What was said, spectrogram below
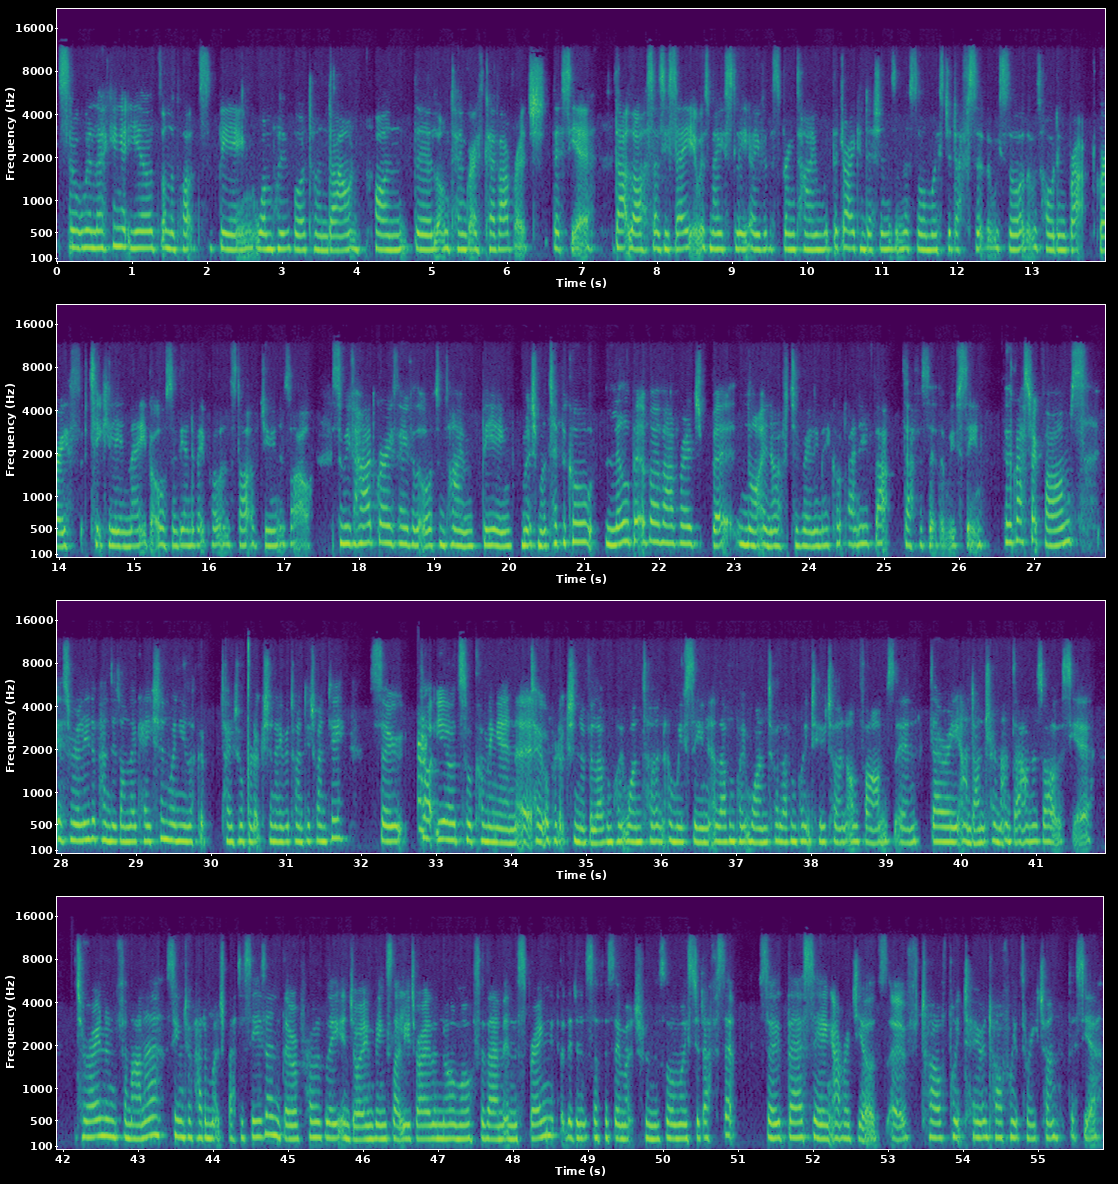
So we're looking at yields on the plots being 1.4 tonne down on the long term growth curve average this year. That loss, as you say, it was mostly over the springtime with the dry conditions and the soil moisture deficit that we saw that was holding back growth, particularly in May, but also the end of April and start of June as well. So we've had growth over the autumn time being much more typical, a little bit above average, but not enough to really make up any of that deficit that we've seen. For the grass check farms, it's really depended on location when you look at total production over 2020. So plot yields were coming in at total production of 11.1 tonne, and we've seen 11.1 to 11.2 tonne on farms in Derry and Antrim and Down as well this year. Tyrone and Fermanagh seem to have had a much better season. They were probably enjoying being slightly drier than normal for them in the spring, but they didn't suffer so much from the soil moisture deficit. So they're seeing average yields of 12.2 and 12.3 tonne this year.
